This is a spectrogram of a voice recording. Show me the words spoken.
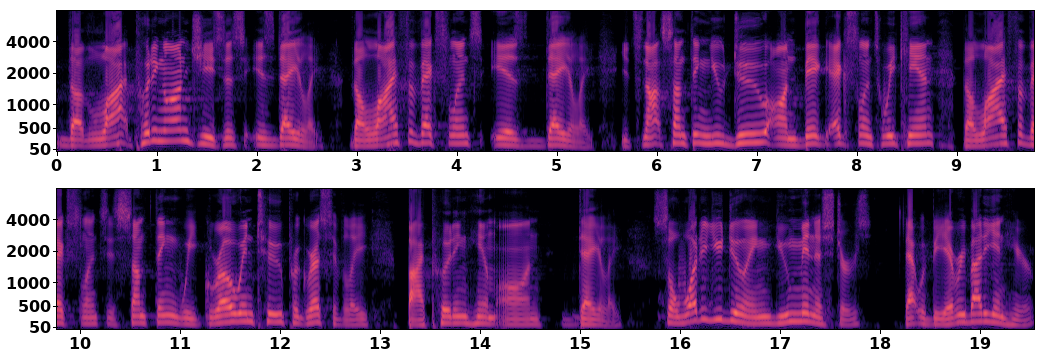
the li- putting on Jesus is daily. The life of excellence is daily. It's not something you do on big excellence weekend. The life of excellence is something we grow into progressively by putting him on daily. So, what are you doing, you ministers? That would be everybody in here.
